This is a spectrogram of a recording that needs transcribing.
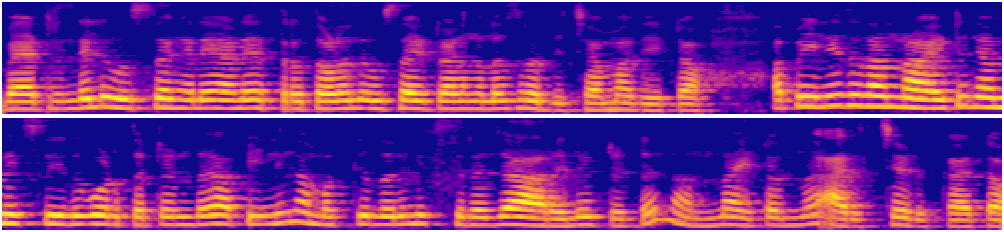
ബാറ്ററിന്റെ ലൂസ് എങ്ങനെയാണ് എത്രത്തോളം ലൂസായിട്ടാണെന്നുള്ളത് ശ്രദ്ധിച്ചാൽ മതി കേട്ടോ. അപ്പോൾ ഇനി ഇത് നന്നായിട്ട് ഞാൻ മിക്സ് ചെയ്ത് കൊടുത്തിട്ടുണ്ട്. അപ്പോൾ ഇനി നമുക്ക് ഇതൊരു മിക്സിയുടെ ജാറിൽ ഇട്ടിട്ട് നന്നായിട്ടൊന്ന് അരച്ചെടുക്കാം കേട്ടോ.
